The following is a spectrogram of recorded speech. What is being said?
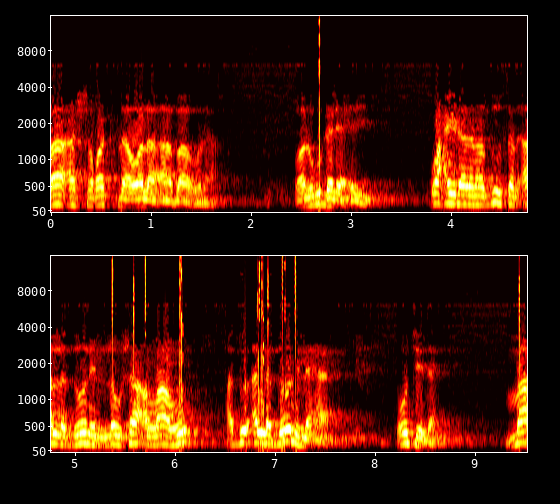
ما أشركنا ولا آباؤنا. قالوا قد لعي وحي لنا ندوسا ألا دون لو شاء الله هدو ألا دون لها. وجده ما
